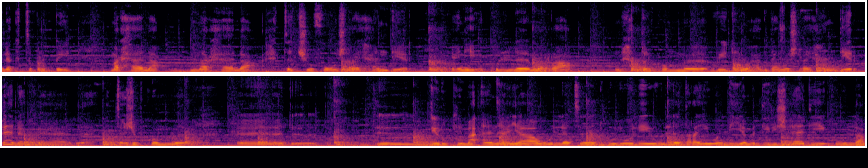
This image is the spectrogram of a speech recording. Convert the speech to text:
إلا كتب ربي مرحلة بمرحلة حتى تشوفوا واش رايحه ندير. يعني كل مرة نحط لكم فيديو هكذا واش رايحه ندير بالك تعجبكم ديروا كيما أنايا ولا تقولوا لي ولا تريوا عليا ما ديريش هذيك ولا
